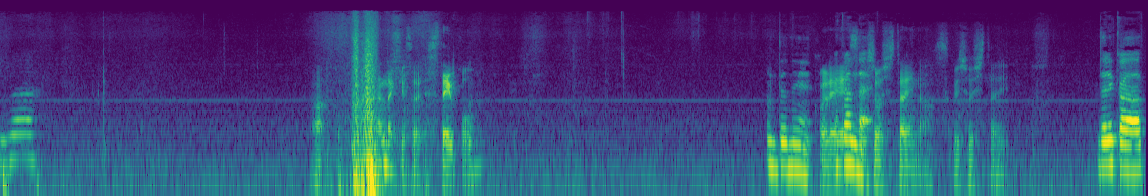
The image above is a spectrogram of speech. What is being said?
私は。あなんだっけそれステーコほんとねこれわかんない。スクショしたいな。スクショしたい。誰か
